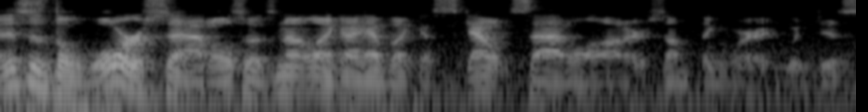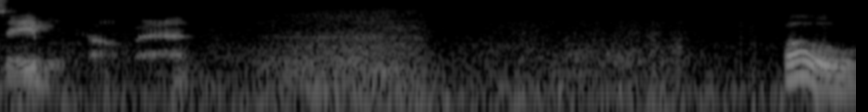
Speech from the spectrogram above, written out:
And this is the war saddle, so it's not like I have like a scout saddle on or something where it would disable combat. Whoa.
